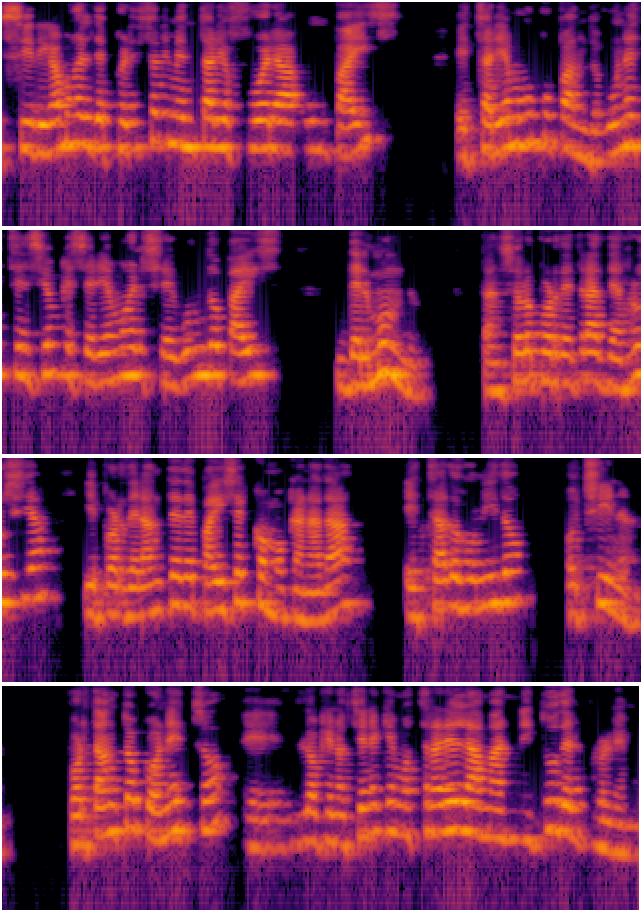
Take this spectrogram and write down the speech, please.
si, digamos, el desperdicio alimentario fuera un país, estaríamos ocupando una extensión que seríamos el segundo país del mundo, tan solo por detrás de Rusia y por delante de países como Canadá, Estados Unidos o China. Por tanto, con esto eh, lo que nos tiene que mostrar es la magnitud del problema.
